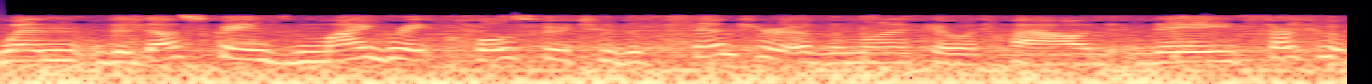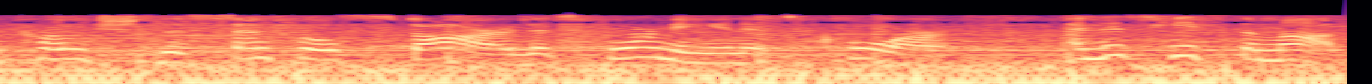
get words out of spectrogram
When the dust grains migrate closer to the center of the molecular cloud, they start to approach the central star that's forming in its core, and this heats them up,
